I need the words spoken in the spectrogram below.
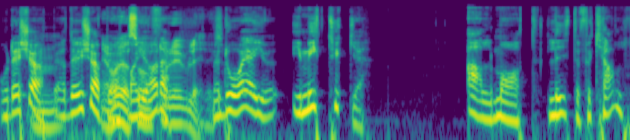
Och det köper, Mm. det köper Jo, jag att man gör det. det ju bli liksom. Men då är ju, i mitt tycke, all mat lite för kall.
